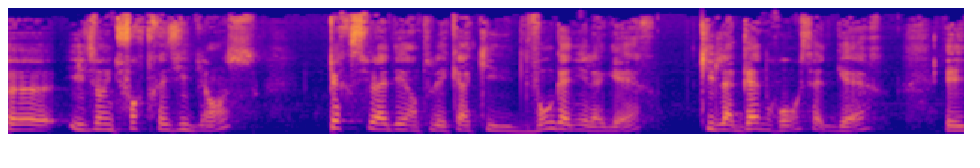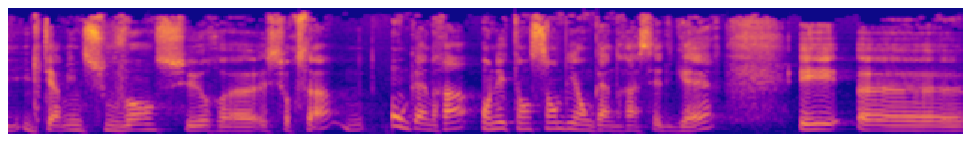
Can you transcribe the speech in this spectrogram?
Euh, ils ont une forte résilience, persuadés en tous les cas qu'ils vont gagner la guerre, qu'ils la gagneront, cette guerre. Et ils terminent souvent sur, euh, sur ça. On gagnera, on est ensemble et on gagnera cette guerre. Et euh,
